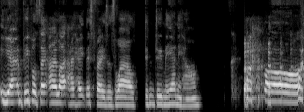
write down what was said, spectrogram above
Yeah, and people say I like I hate this phrase as well. Didn't do me any harm. oh,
